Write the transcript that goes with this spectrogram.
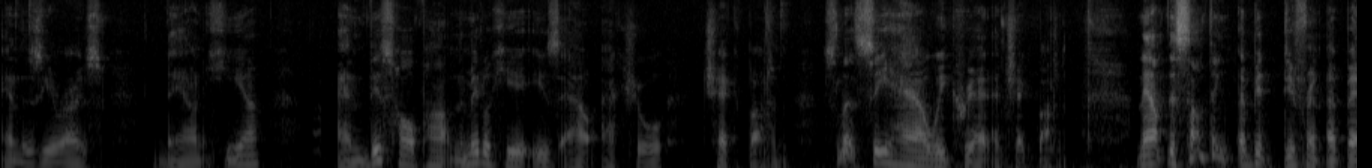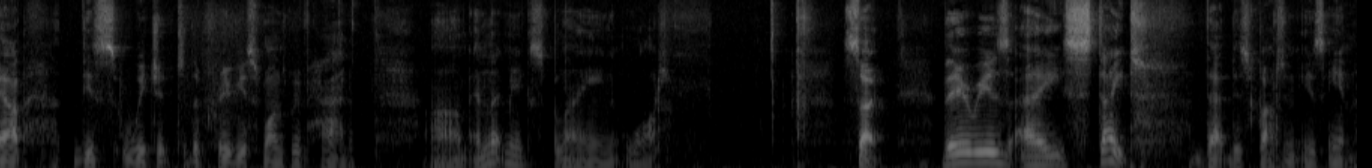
and the zeros down here. And this whole part in the middle here is our actual check button. So let's see how we create a check button. Now there's something a bit different about this widget to the previous ones we've had um, and let me explain what. So, there is a state that this button is in.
